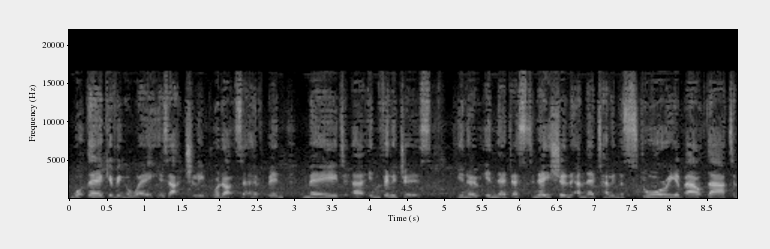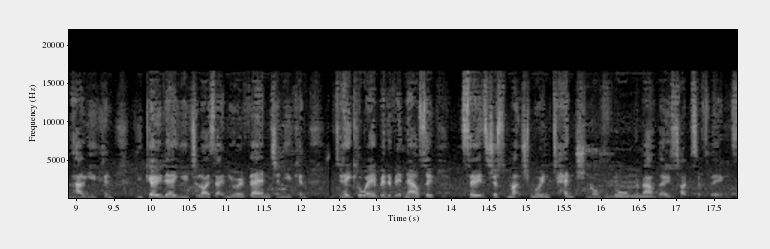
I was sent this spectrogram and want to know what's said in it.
What they're giving away is actually products that have been made uh, in villages you know in their destination and they're telling a story about that and how you can you go there utilize that in your event and you can take away a bit of it now so so it's just much more intentional thought Mm. about those types of things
